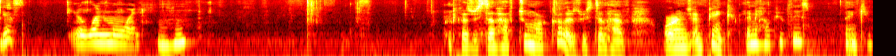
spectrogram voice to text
Yes. One more. Mm-hmm. Because we still have two more colors. We still have orange and pink. Let me help you, please. Thank you.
